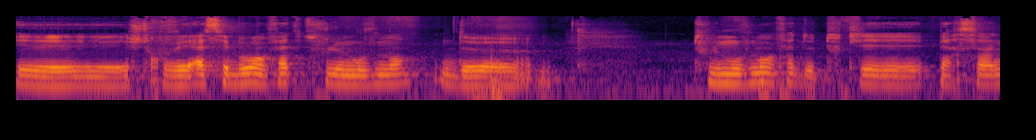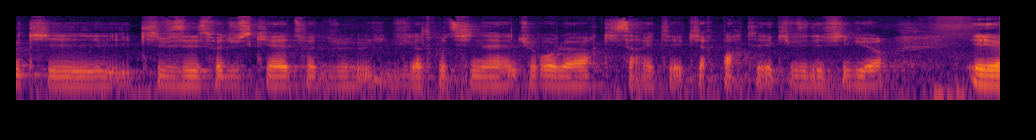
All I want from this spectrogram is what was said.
et je trouvais assez beau en fait tout le mouvement de tout le mouvement en fait de toutes les personnes qui, qui faisaient soit du skate, soit de la trottinette, du roller, qui s'arrêtaient, qui repartaient, qui faisaient des figures. Et,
